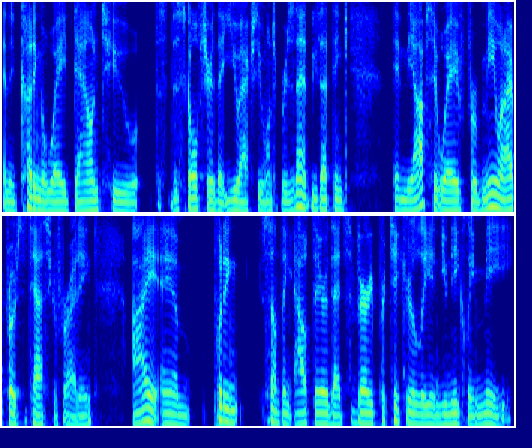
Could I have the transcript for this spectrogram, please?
and then cutting away down to the, the sculpture that you actually want to present. Because I think in the opposite way, for me, when I approach the task of writing, I am putting something out there that's very particularly and uniquely me.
